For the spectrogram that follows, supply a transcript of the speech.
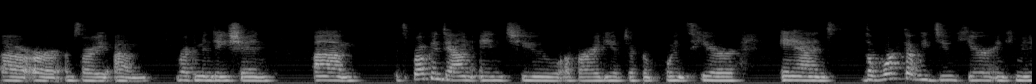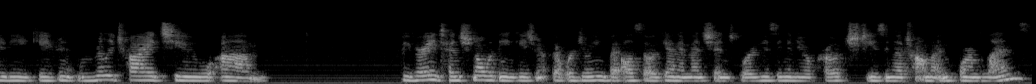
uh, or I'm sorry, um, recommendation, um, it's broken down into a variety of different points here. And the work that we do here in community engagement, we really try to um, be very intentional with the engagement that we're doing, but also, again, I mentioned we're using a new approach to using a trauma-informed lens.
